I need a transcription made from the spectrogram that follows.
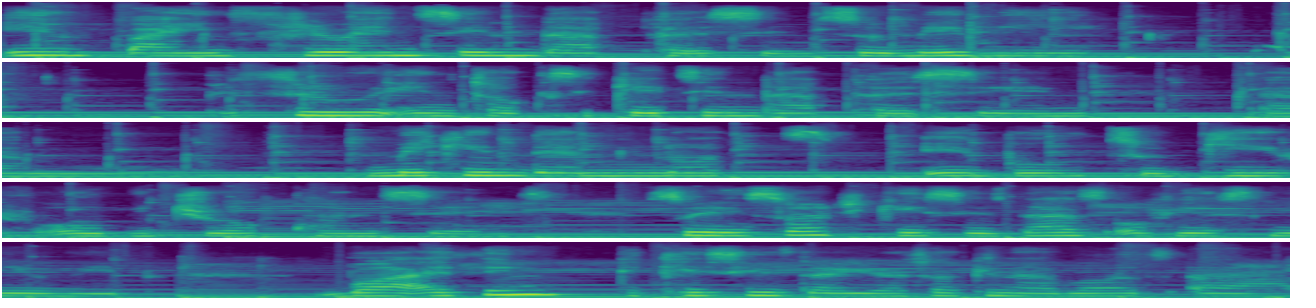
in, by influencing that person. So maybe through intoxicating that person, um, making them not able to give or withdraw consent. So in such cases, that's obviously rape. But I think the cases that you're talking about are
